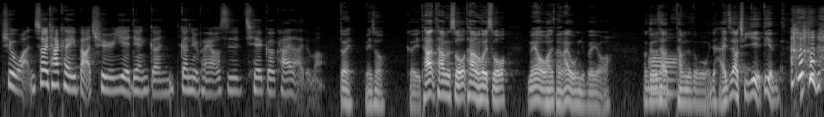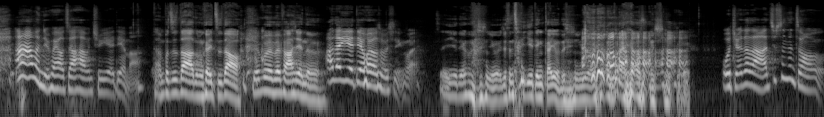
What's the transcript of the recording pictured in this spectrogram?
去玩，所以他可以把去夜店跟跟女朋友是切割开来的吗？对，没错，可以。他他们说他们会说没有，我还很爱我女朋友啊。可是他、oh. 他们就说我还是要去夜店。啊，他们女朋友知道他们去夜店吗？他们不知道，怎么可以知道？绝不能被发现呢。啊，在夜店会有什么行为？在夜店会行为，就是在夜店该有的行为，不然要什么行为？我觉得啦，就是那种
